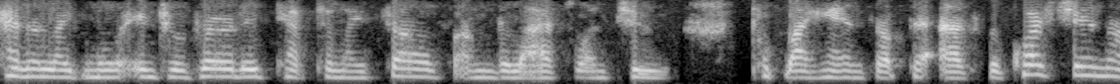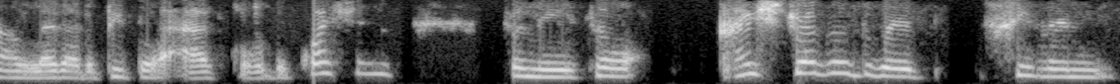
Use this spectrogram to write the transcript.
kind of like more introverted, kept to myself. I'm the last one to put my hands up to ask the question. I'll let other people ask all the questions for me. So I struggled with feeling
